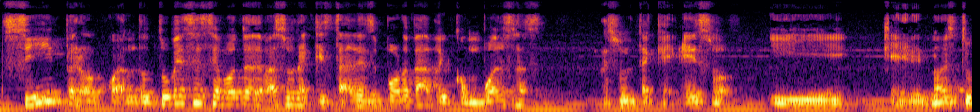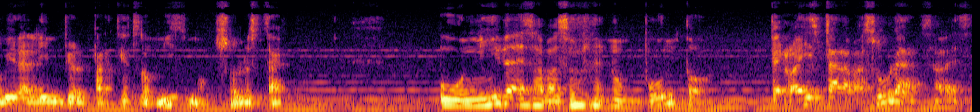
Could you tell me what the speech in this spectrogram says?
Sí, pero cuando tú ves ese bote de basura que está desbordado y con bolsas, resulta que eso y que no estuviera limpio el parque es lo mismo, solo está unida esa basura en un punto. Pero ahí está la basura, ¿sabes?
